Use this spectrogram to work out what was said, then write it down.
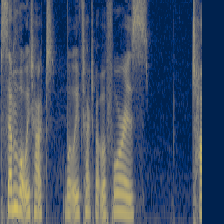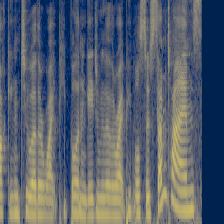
some of what we talked what we've talked about before is talking to other white people and engaging with other white people. So sometimes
